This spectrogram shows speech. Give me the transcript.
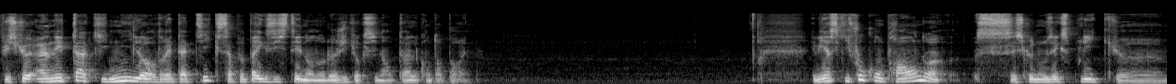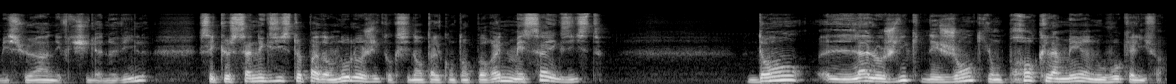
puisque un État qui nie l'ordre étatique, ça ne peut pas exister dans nos logiques occidentales contemporaines. Eh bien, ce qu'il faut comprendre, c'est ce que nous expliquent euh, messieurs Hahn et Flichy Neuville, c'est que ça n'existe pas dans nos logiques occidentales contemporaines, mais ça existe dans la logique des gens qui ont proclamé un nouveau califat.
